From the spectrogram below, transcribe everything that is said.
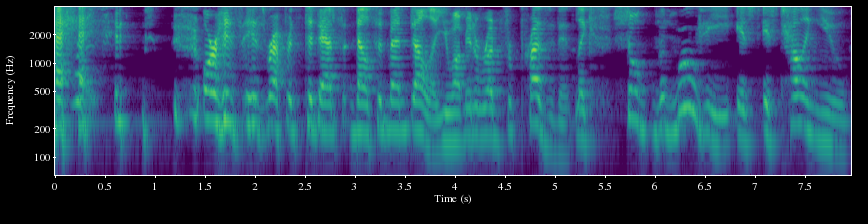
and, or his his reference to Nelson Mandela, "You want me to run for president?" Like, so the movie is is telling you,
